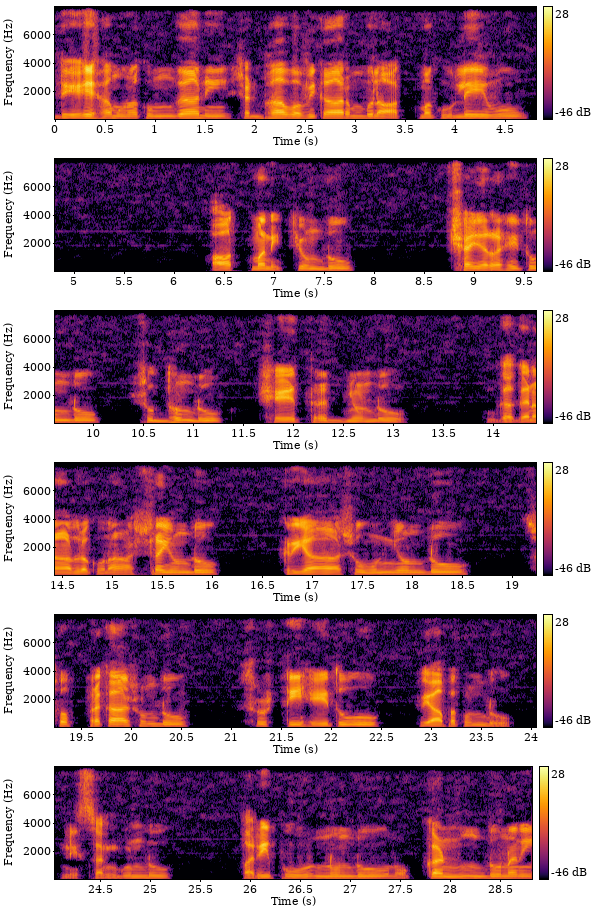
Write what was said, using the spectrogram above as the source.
దేహమునకుంగాని షడ్భావ వికారంబుల ఆత్మకు లేవు. ఆత్మనిత్యుండు క్షయరహితుండు శుద్ధుండు క్షేత్రజ్ఞుండు గగనాదులకు నాశ్రయుండు క్రియాశూన్యుండు స్వప్రకాశుండు సృష్టిహేతువు వ్యాపకుండు నిస్సంగుండు పరిపూర్ణుండు నొక్కండునని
